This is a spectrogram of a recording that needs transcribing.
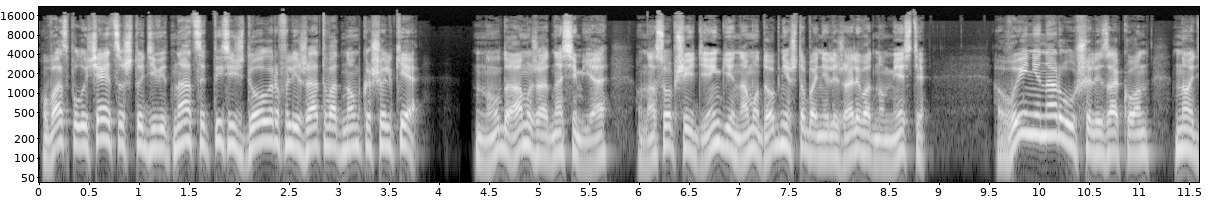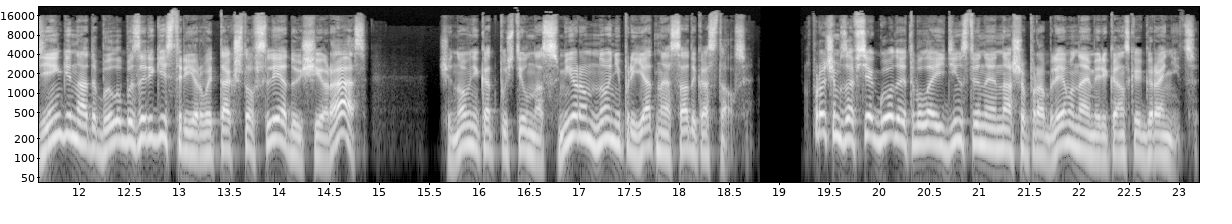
У вас получается, что 19 тысяч долларов лежат в одном кошельке. Ну да, мы же одна семья. У нас общие деньги, и нам удобнее, чтобы они лежали в одном месте. Вы не нарушили закон, но деньги надо было бы зарегистрировать, так что в следующий раз...» Чиновник отпустил нас с миром, но неприятный осадок остался. Впрочем, за все годы это была единственная наша проблема на американской границе.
